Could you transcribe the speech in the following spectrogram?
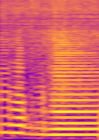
Mm-hmm.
